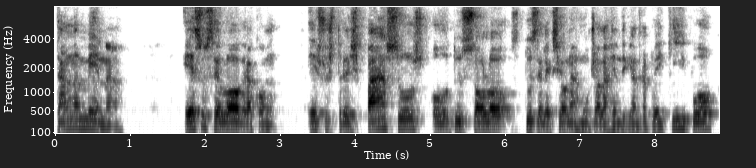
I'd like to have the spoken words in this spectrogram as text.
tan amena. Eso se logra con esos tres pasos o tú solo, tú seleccionas mucho a la gente que entra a tu equipo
